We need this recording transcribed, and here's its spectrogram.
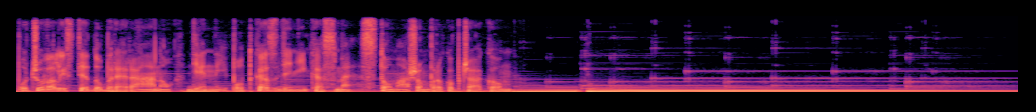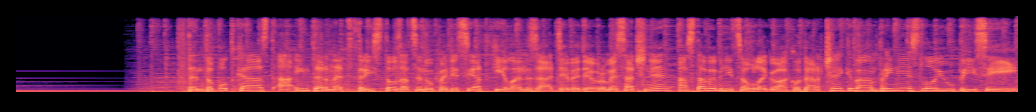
Počúvali ste Dobré ráno. Denný podcast denníka Sme s Tomášom Prokopčákom. Tento podcast a Internet 300 za cenu 50 len za 9 eur mesačne a stavebnicou Lego ako darček vám prinieslo UPC.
